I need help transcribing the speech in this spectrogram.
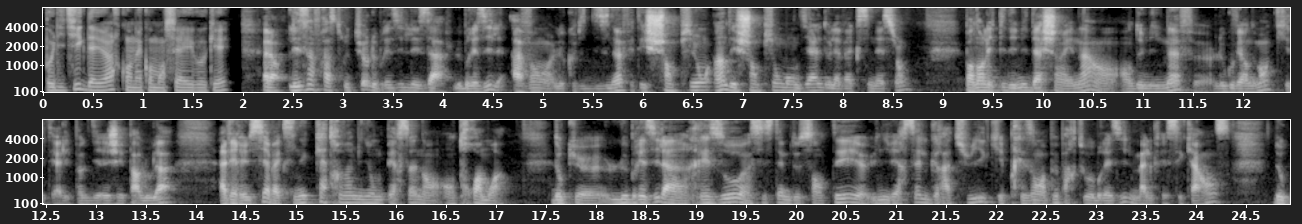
politiques d'ailleurs qu'on a commencé à évoquer? Alors, les infrastructures, le Brésil les a. Le Brésil, avant le Covid-19, était champion, un des champions mondiaux de la vaccination. Pendant l'épidémie d'H1N1 en, en 2009, le gouvernement, qui était à l'époque dirigé par Lula, avait réussi à vacciner 80 millions de personnes en trois mois. Donc euh, le Brésil a un réseau, un système de santé universel gratuit qui est présent un peu partout au Brésil malgré ses carences. Donc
